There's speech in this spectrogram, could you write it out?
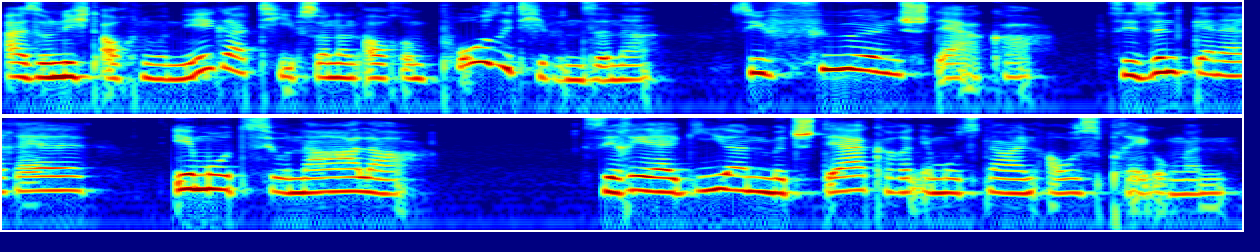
Also nicht auch nur negativ, sondern auch im positiven Sinne. Sie fühlen stärker. Sie sind generell emotionaler. Sie reagieren mit stärkeren emotionalen Ausprägungen.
